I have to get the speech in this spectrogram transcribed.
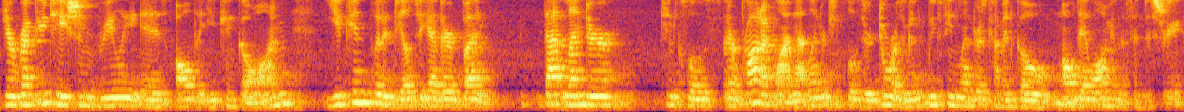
Your reputation really is all that you can go on. You can put a deal together, but that lender can close their product line, that lender can close their doors. I mean, we've seen lenders come and go all day long in this industry.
